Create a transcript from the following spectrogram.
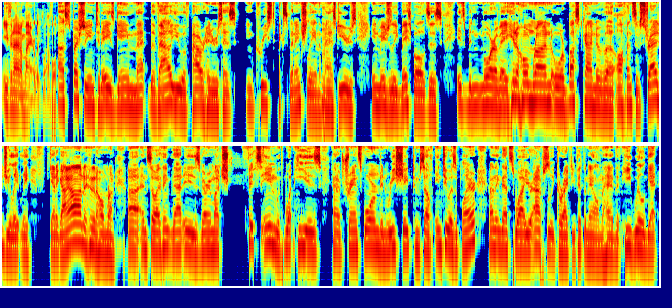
even at a minor league level. Especially in today's game, that the value of power hitters has increased exponentially in the Mm. past years in Major League Baseball. It's, it's- it's been more of a hit a home run or bust kind of uh, offensive strategy lately. Get a guy on and hit a home run. Uh, and so I think that is very much fits in with what he is kind of transformed and reshaped himself into as a player. And I think that's why you're absolutely correct. You've hit the nail on the head that he will get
